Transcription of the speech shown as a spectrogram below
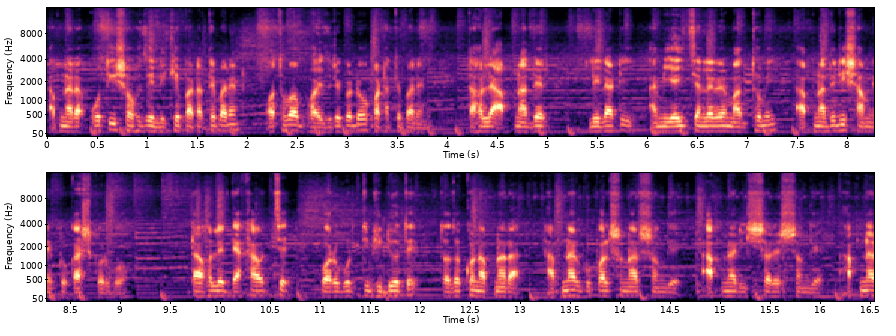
আপনারা অতি সহজে লিখে পাঠাতে পারেন অথবা ভয়েস রেকর্ডেও পাঠাতে পারেন। তাহলে আপনাদের লীলাটি আমি এই চ্যানেলের মাধ্যমেই আপনাদেরই সামনে প্রকাশ করব। তাহলে দেখা হচ্ছে পরবর্তী ভিডিওতে। ততক্ষণ আপনারা আপনার গোপাল সোনার সঙ্গে, আপনার ঈশ্বরের সঙ্গে, আপনার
